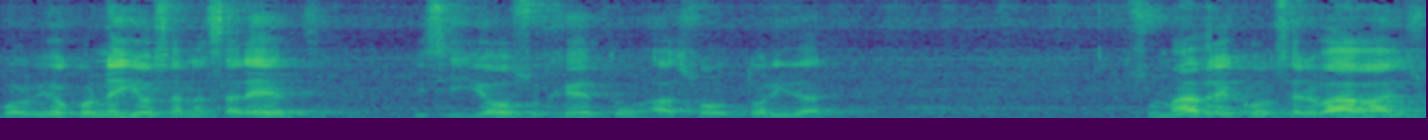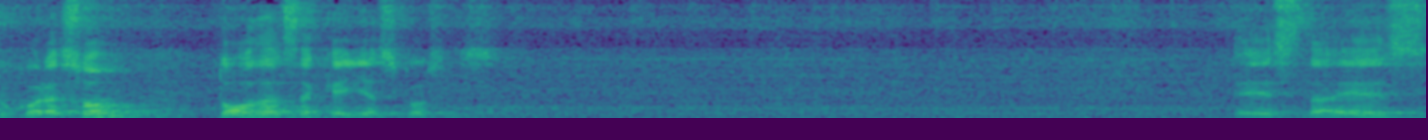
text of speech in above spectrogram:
volvió con ellos a Nazaret y siguió sujeto a su autoridad. Su madre conservaba en su corazón todas aquellas cosas. Esta es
